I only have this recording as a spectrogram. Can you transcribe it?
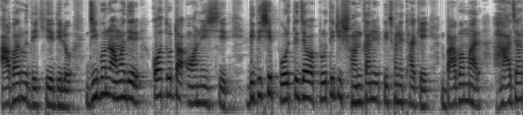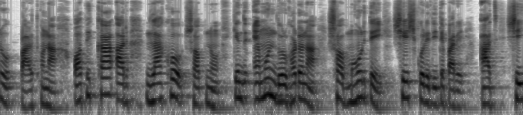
আবারও দেখিয়ে দিল। জীবন আমাদের কতটা অনিশ্চিত। বিদেশে পড়তে যাওয়া প্রতিটি সন্তানের পিছনে থাকে বাবা মার হাজারো প্রার্থনা, অপেক্ষা আর লাখো স্বপ্ন। কিন্তু এমন দুর্ঘটনা সব মুহূর্তেই শেষ করে দিতে পারে। আজ সেই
